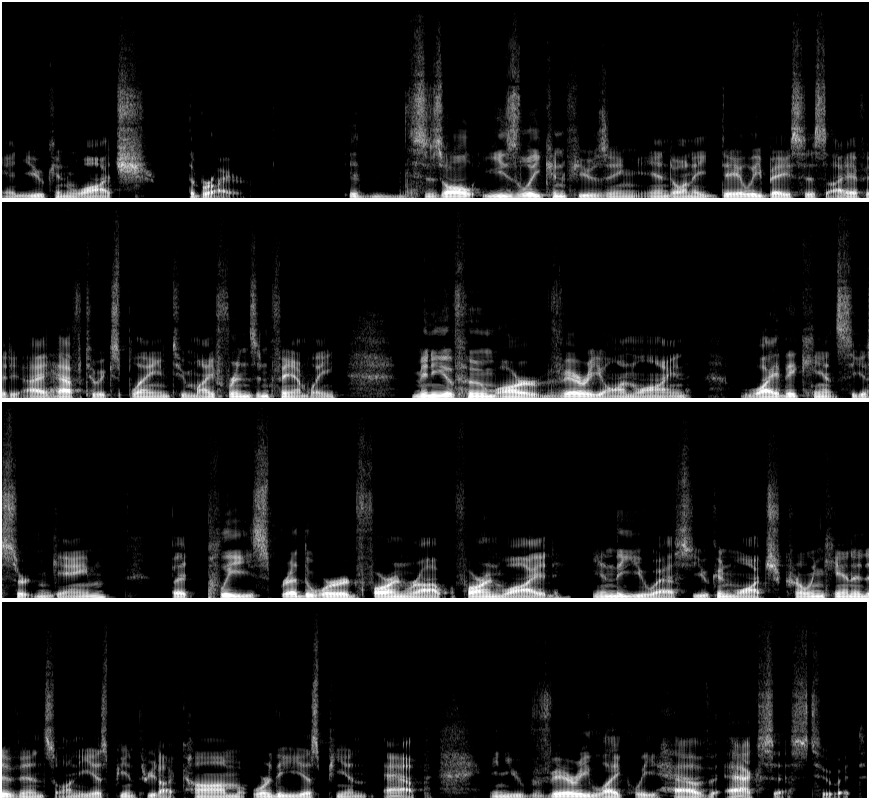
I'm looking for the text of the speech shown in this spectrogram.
and you can watch the Brier it, this is all easily confusing, and on a daily basis, I have I have to explain to my friends and family, many of whom are very online, why they can't see a certain game. But please spread the word far and far and wide. In the U.S., you can watch Curling Canada events on ESPN3.com or the ESPN app, and you very likely have access to it.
